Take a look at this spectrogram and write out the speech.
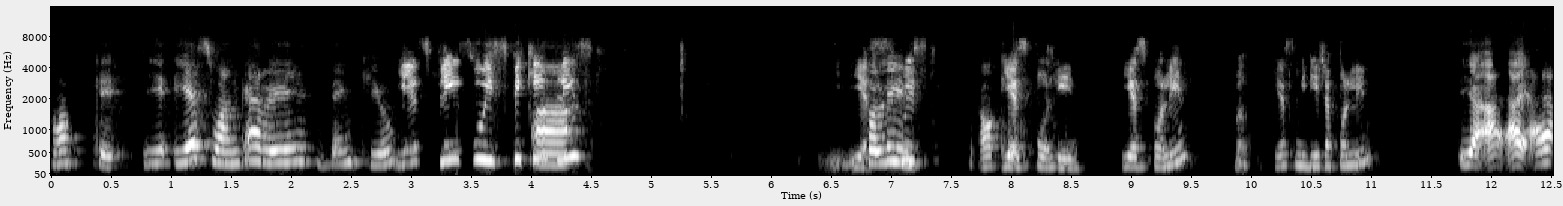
Okay. Y yes, Wangari, thank you. Yes, please. Who is speaking, uh, please? Yes. Pauline. Is... Okay. Yes, Pauline. Yes, Pauline. Well, yes, mediator Pauline. Yeah, I, I,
